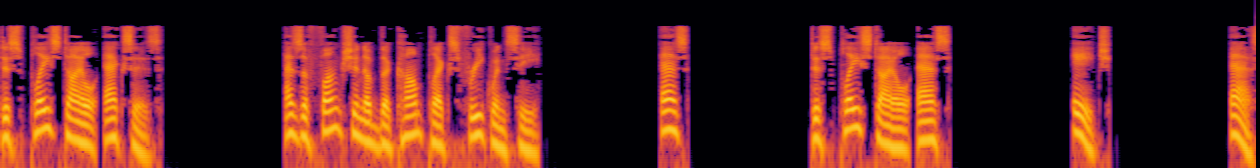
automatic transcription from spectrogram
display style x's as a function of the complex frequency s display style s h s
